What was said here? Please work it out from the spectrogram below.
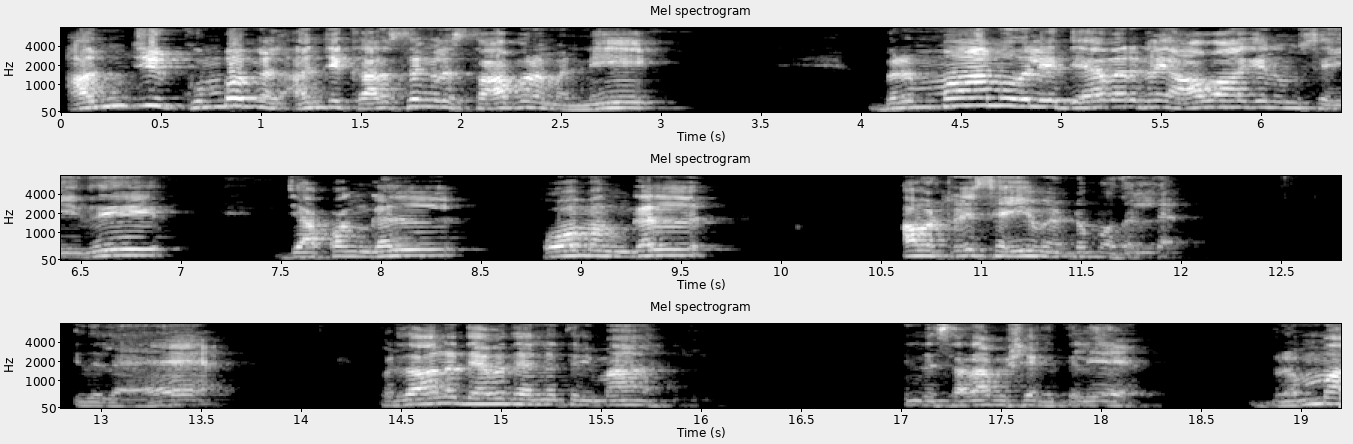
அஞ்சு கும்பங்கள் அஞ்சு கலசங்களை ஸ்தாபனம் பண்ணி பிரம்மா முதலிய தேவர்களை ஆவாகனம் செய்து ஜபங்கள் ஹோமங்கள் அவற்றை செய்ய வேண்டும் முதல்ல. இதில் பிரதான தேவதை என்ன தெரியுமா? இந்த சதாபிஷேகத்திலேயே பிரம்மா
